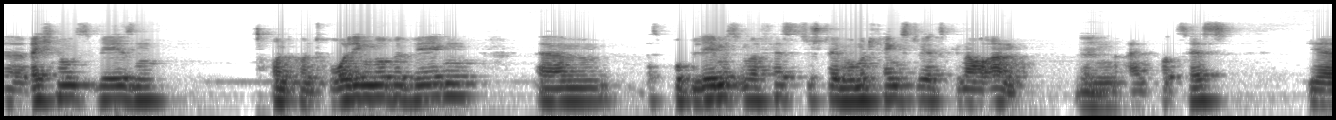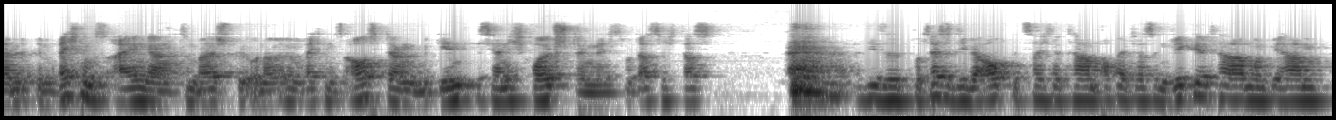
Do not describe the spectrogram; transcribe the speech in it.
äh, Rechnungswesen und Controlling nur bewegen. Ähm, das Problem ist immer festzustellen, womit fängst du jetzt genau an? Mhm. Ein Prozess, der mit dem Rechnungseingang zum Beispiel oder mit dem Rechnungsausgang beginnt, ist ja nicht vollständig, sodass sich das, diese Prozesse, die wir aufgezeichnet haben, auch etwas entwickelt haben und wir haben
